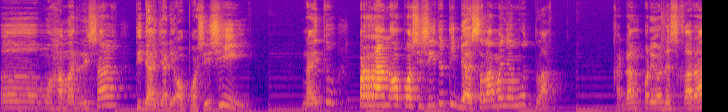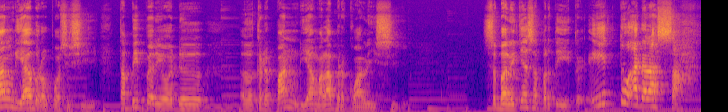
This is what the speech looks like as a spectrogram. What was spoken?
eh, Muhammad Rizal tidak jadi oposisi. Nah, itu peran oposisi itu tidak selamanya mutlak. Kadang periode sekarang dia beroposisi, tapi periode uh, ke depan dia malah berkoalisi. Sebaliknya seperti itu. Itu adalah sah.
